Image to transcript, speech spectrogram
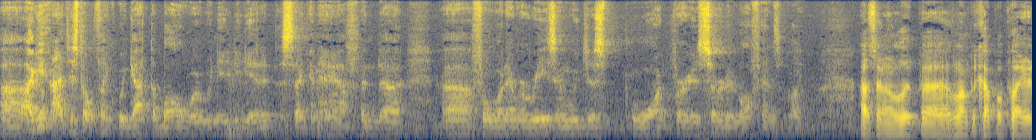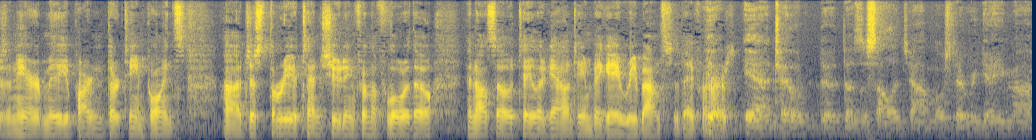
Uh, again, I just don't think we got the ball where we needed to get it in the second half, and uh, uh for whatever reason, we just weren't very assertive offensively. Also going to loop, uh, lump a couple players in here. Amelia Pardon, 13 points, uh, just three of 10 shooting from the floor though, and also Taylor Galantine, big eight rebounds today for yeah, hers. Yeah, Taylor does a solid job most every game uh,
